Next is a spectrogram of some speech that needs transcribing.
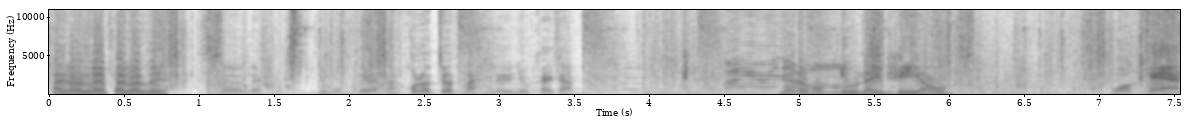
ไปก่อนเลยไปก่อนเลยเดิมเลยอยู่มุมเดิมนะคนละจุดไหมหรืออยู่ใกล้กัน Fire in เนี่ย the เดี๋ยวผม hole! อยู่ในบีเอาหัวแขก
